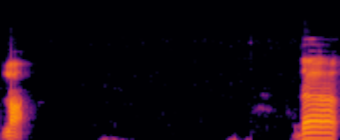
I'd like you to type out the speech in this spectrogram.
law. The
